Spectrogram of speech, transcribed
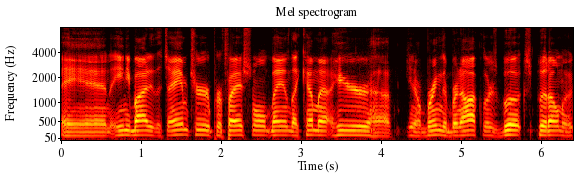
and anybody that's amateur or professional man they come out here uh, you know bring the binoculars books put on a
